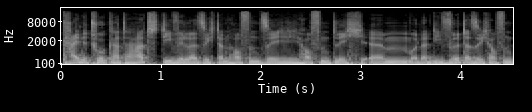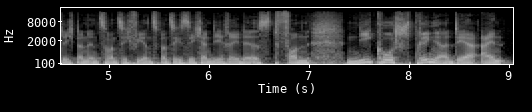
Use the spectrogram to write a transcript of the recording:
keine Tourkarte hat. Die will er sich dann hoffentlich, hoffentlich ähm, oder die wird er sich hoffentlich dann in 2024 sichern. Die Rede ist von Nico Springer, der ein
